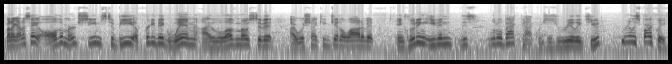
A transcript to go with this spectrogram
But I gotta say, all the merch seems to be a pretty big win. I love most of it. I wish I could get a lot of it, including even this little backpack, which is really cute, really sparkly.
